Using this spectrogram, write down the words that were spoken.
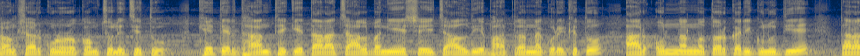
সংসার কোনো রকম চলে যেত। ক্ষেতের ধান থেকে তারা চাল বানিয়ে সেই চাল দিয়ে ভাত রান্না করে খেত আর অন্যান্য তরকারিগুলো দিয়ে তারা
